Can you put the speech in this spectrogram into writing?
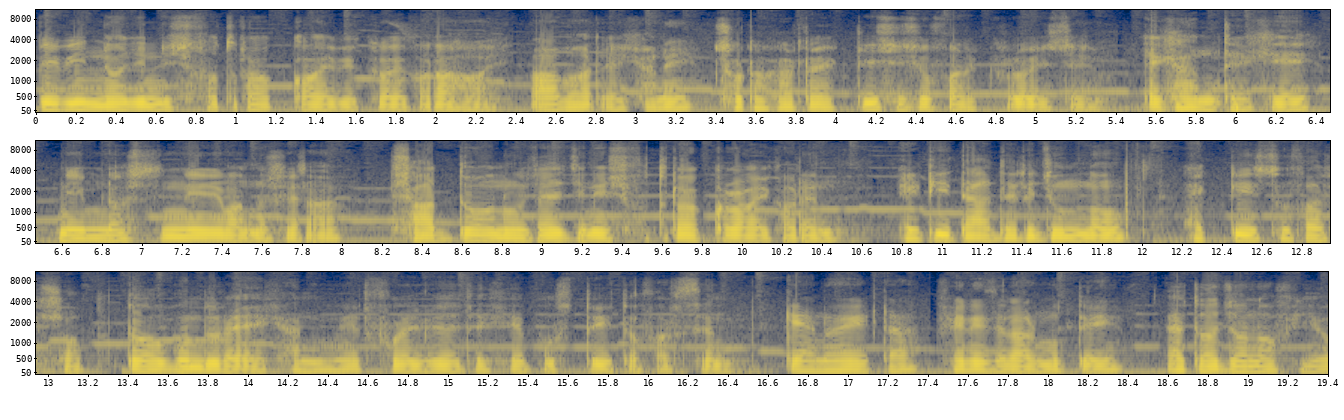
বিভিন্ন জিনিসপত্র ক্রয় বিক্রয় করা হয়। আবার এখানে ছোটখাটো একটি শিশু পার্ক রয়েছে। এখান থেকে নিম্ন শ্রেণির মানুষেরা সাধ্য অনুযায়ী জিনিসপত্র ক্রয় করেন। এটি তাদের জন্য একটি সুপার শপ। তো বন্ধুরা এখানের পরিবেশ দেখে বুঝতেই তো পারছেন কেন এটা ফেনী জেলার মধ্যে এত জনপ্রিয়।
